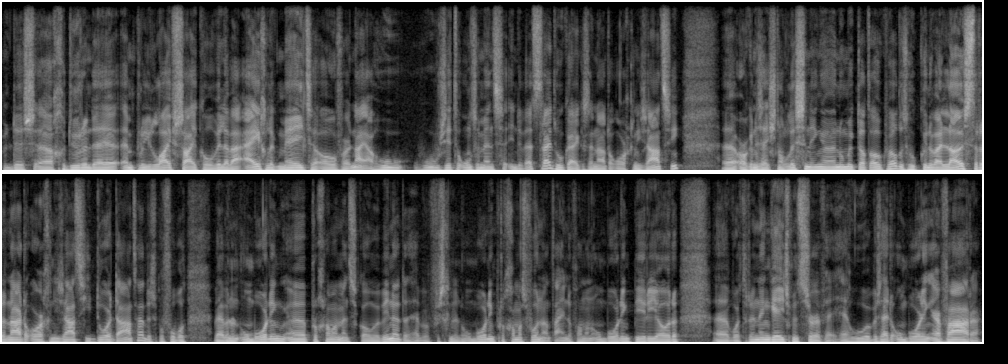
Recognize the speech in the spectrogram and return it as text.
Dus eh, gedurende de employee lifecycle willen wij eigenlijk meten over, nou ja, hoe, hoe zitten onze mensen in de wedstrijd? Hoe kijken ze naar de organisatie? Eh, organizational listening eh, noem ik dat ook wel. Dus hoe kunnen wij luisteren naar de organisatie door data? Dus bijvoorbeeld, we hebben een onboarding eh, programma. Mensen komen binnen, daar hebben we verschillende onboarding programma's voor. En aan het einde van een onboarding periode eh, wordt er een engagement survey. Hè? Hoe hebben zij de onboarding ervaren?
